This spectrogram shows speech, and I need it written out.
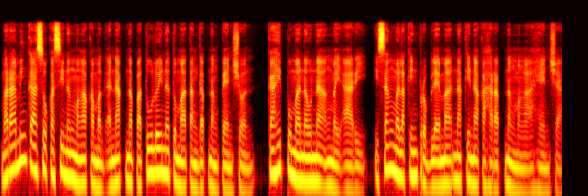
Maraming kaso kasi ng mga kamag-anak na patuloy na tumatanggap ng pensyon, kahit pumanaw na ang may-ari, isang malaking problema na kinakaharap ng mga ahensya.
